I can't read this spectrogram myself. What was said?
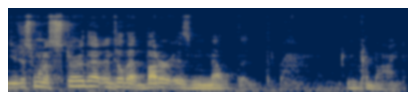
And you just want to stir that until that butter is melted and combined.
